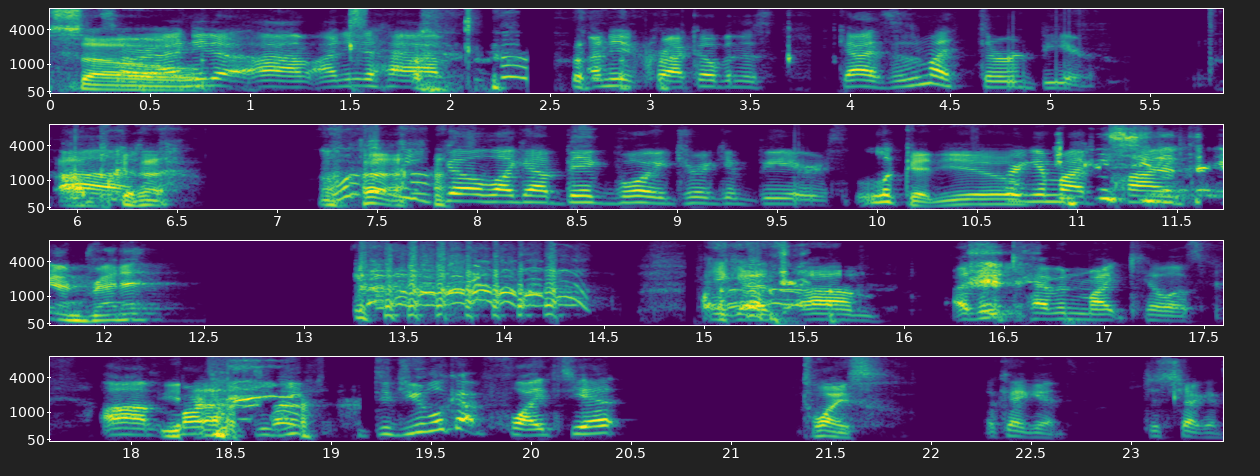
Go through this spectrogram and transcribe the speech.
So Sorry, I need to. Um, I need to have. I need to crack open this, guys. This is my third beer. I'm uh, gonna Look at me go like a big boy drinking beers, look at you. drinking my Did you see pint. that thing on Reddit? Hey guys, um, I think Kevin might kill us. Um, Yeah. Marcus, did you did you look up flights yet? Twice. Okay, good. Just checking.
